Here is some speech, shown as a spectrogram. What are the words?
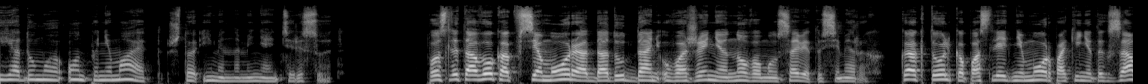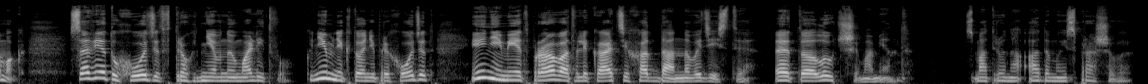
я думаю, он понимает, что именно меня интересует. После того, как все моры отдадут дань уважения новому Совету Семерых. Как только последний мор покинет их замок, Совет уходит в трехдневную молитву. К ним никто не приходит и не имеет права отвлекать их от данного действия. Это лучший момент. Смотрю на Адама и спрашиваю.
